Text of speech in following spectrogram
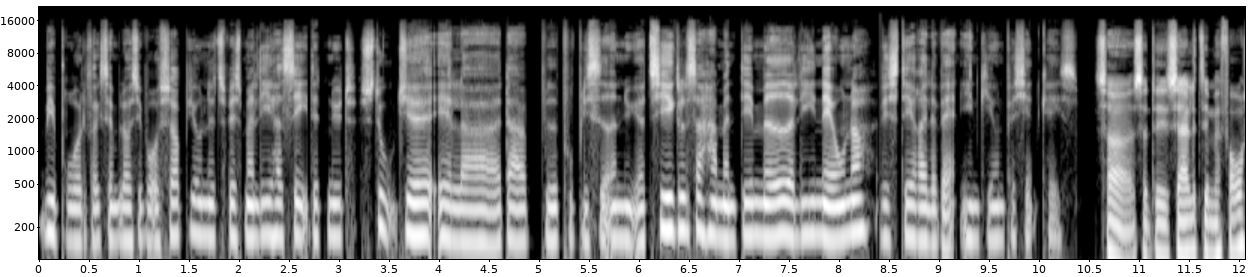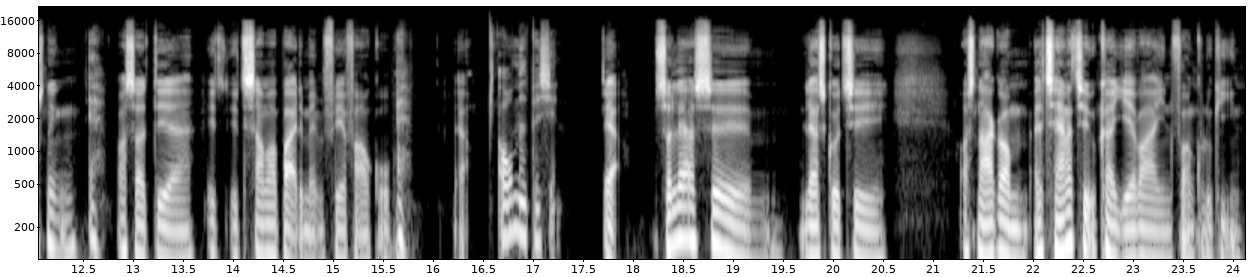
vi bruger det for eksempel også i vores subunits, hvis man lige har set et nyt studie, eller der er blevet publiceret en ny artikel, så har man det med og lige nævner, hvis det er relevant i en given patientcase. Så, så det er særligt det med forskningen, ja. og så det er et, et samarbejde mellem flere faggrupper. Ja. ja. Og med patient. Ja. Så lad os, øh, lad os gå til at snakke om alternative karriereveje inden for onkologien.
